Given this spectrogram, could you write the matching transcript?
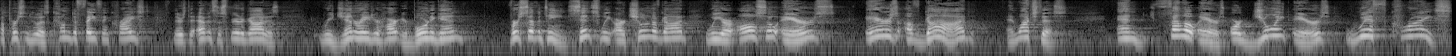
a person who has come to faith in Christ. There's the evidence the Spirit of God has regenerated your heart. You're born again. Verse 17 Since we are children of God, we are also heirs, heirs of God. And watch this. And fellow heirs or joint heirs with Christ.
